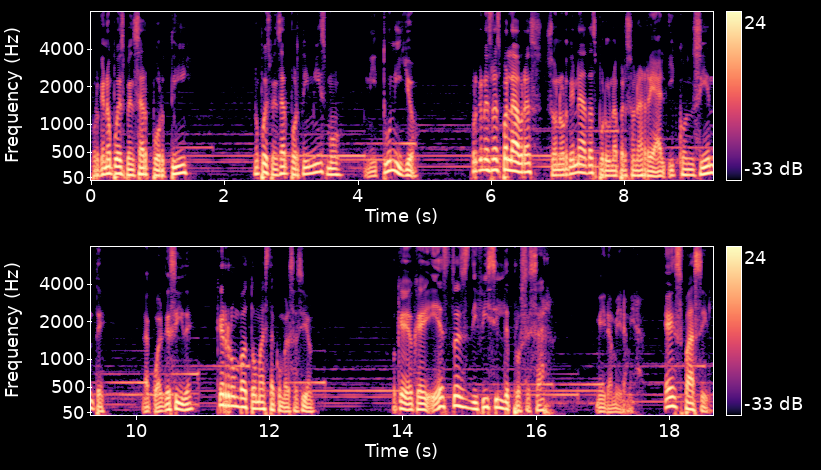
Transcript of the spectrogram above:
Porque no puedes pensar por ti no puedes pensar por ti mismo, ni tú ni yo. Porque nuestras palabras son ordenadas por una persona real y consciente, la cual decide qué rumbo toma esta conversación. Ok, ok, esto es difícil de procesar. Mira, mira, mira. Es fácil.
